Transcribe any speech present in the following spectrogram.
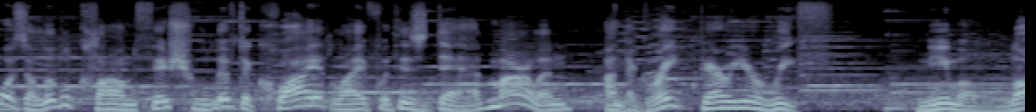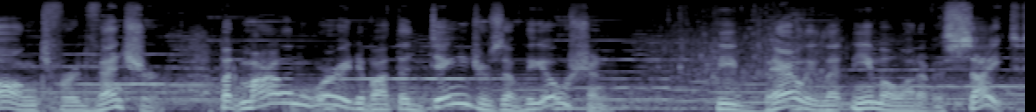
was a little clownfish who lived a quiet life with his dad, Marlin, on the Great Barrier Reef. Nemo longed for adventure, but Marlin worried about the dangers of the ocean. He barely let Nemo out of his sight.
